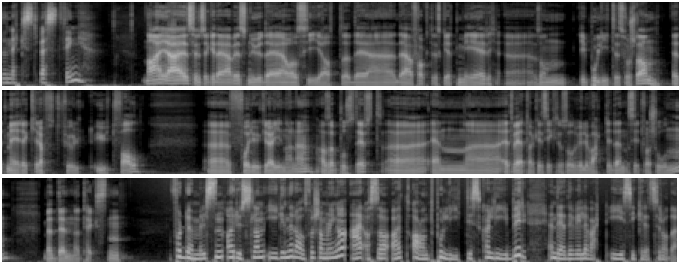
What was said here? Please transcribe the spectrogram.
the next best thing? Nei, jeg syns ikke det. Jeg vil snu det og si at det, det er faktisk et mer, eh, sånn i politisk forstand, et mer kraftfullt utfall eh, for ukrainerne, altså positivt, eh, enn et vedtak i Sikkerhetsrådet ville vært i denne situasjonen, med denne teksten. Fordømmelsen av Russland i generalforsamlinga er altså av et annet politisk kaliber enn det det ville vært i Sikkerhetsrådet.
